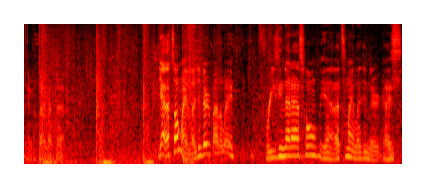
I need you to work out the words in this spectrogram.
Damn, I thought I got that. Yeah, that's all my legendary, by the way. Freezing that asshole? Yeah, that's my legendary, guys.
